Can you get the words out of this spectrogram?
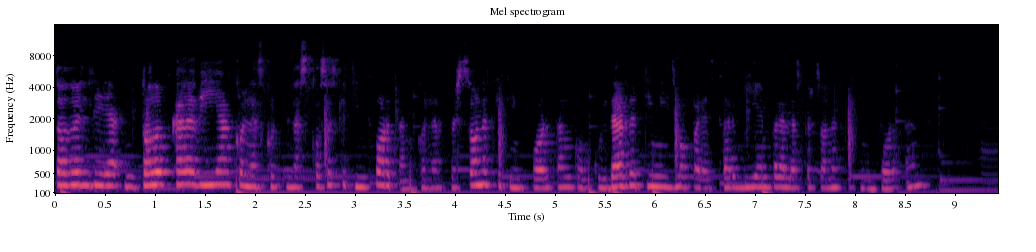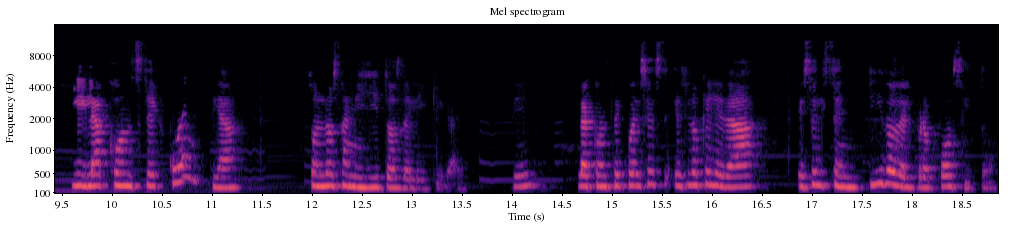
todo el día, todo, cada día con las, las, cosas que te importan, con las personas que te importan, con cuidar de ti mismo para estar bien para las personas que te importan. Y la consecuencia son los anillitos del Ikigai. ¿sí? La consecuencia es, lo que le da, es el sentido del propósito,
